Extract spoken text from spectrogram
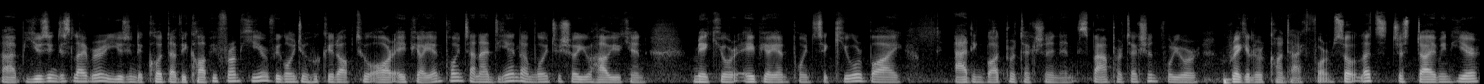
uh, using this library, using the code that we copy from here. We're going to hook it up to our API endpoint, and at the end, I'm going to show you how you can make your API endpoint secure by adding bot protection and spam protection for your regular contact form. So let's just dive in here.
